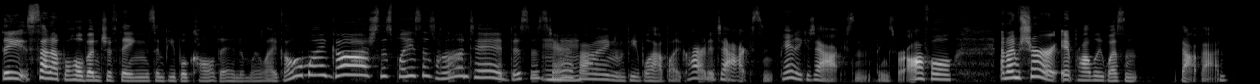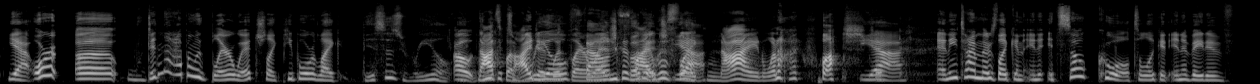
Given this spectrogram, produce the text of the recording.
they set up a whole bunch of things and people called in and were like, oh my gosh, this place is haunted. This is mm-hmm. terrifying. And people had like heart attacks and panic attacks and things were awful. And I'm sure it probably wasn't that bad. Yeah, or uh, didn't that happen with Blair Witch? Like people were like, "This is real." Oh, that's what I did with Blair Witch because I was yeah. like nine when I watched it. Yeah. Anytime there's like an, it's so cool to look at innovative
